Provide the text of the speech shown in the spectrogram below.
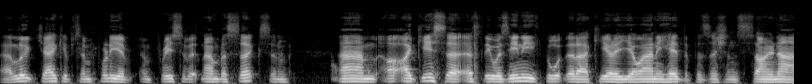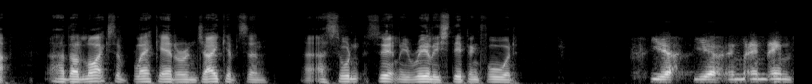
uh, Luke Jacobson, pretty impressive at number six. And um, I, guess uh, if there was any thought that Akira Ioane had the position sewn up, uh, the likes of Blackadder and Jacobson are certainly really stepping forward. Yeah, yeah, and and and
